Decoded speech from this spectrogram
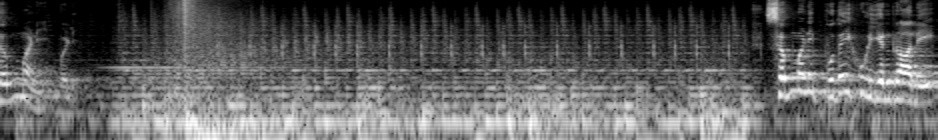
செம்மணி வெளி. செம்மணி புதைகுழி என்றாலே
